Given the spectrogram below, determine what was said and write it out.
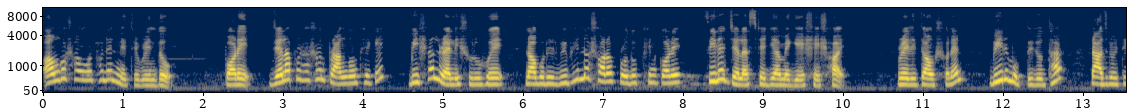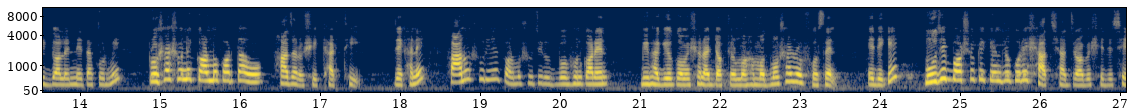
অঙ্গ সংগঠনের নেতৃবৃন্দ। পরে জেলা প্রশাসন প্রাঙ্গণ থেকে বিশাল র্যালি শুরু হয়ে নগরীর বিভিন্ন সড়ক প্রদক্ষিণ করে সিলেট জেলা স্টেডিয়ামে গিয়ে শেষ হয়। র্যালিতে অংশ নেন বীর মুক্তিযোদ্ধা, রাজনৈতিক দলের নেতাকর্মী, প্রশাসনিক কর্মকর্তা ও হাজারো শিক্ষার্থী, যেখানে ফানুস উড়িয়ে কর্মসূচির উদ্বোধন করেন বিভাগীয় কমিশনার ডক্টর মোহাম্মদ মোশাররফ হোসেন। এদিকে মুজিব বর্ষকে কেন্দ্র করে সাত সাত রবে সেজেছে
